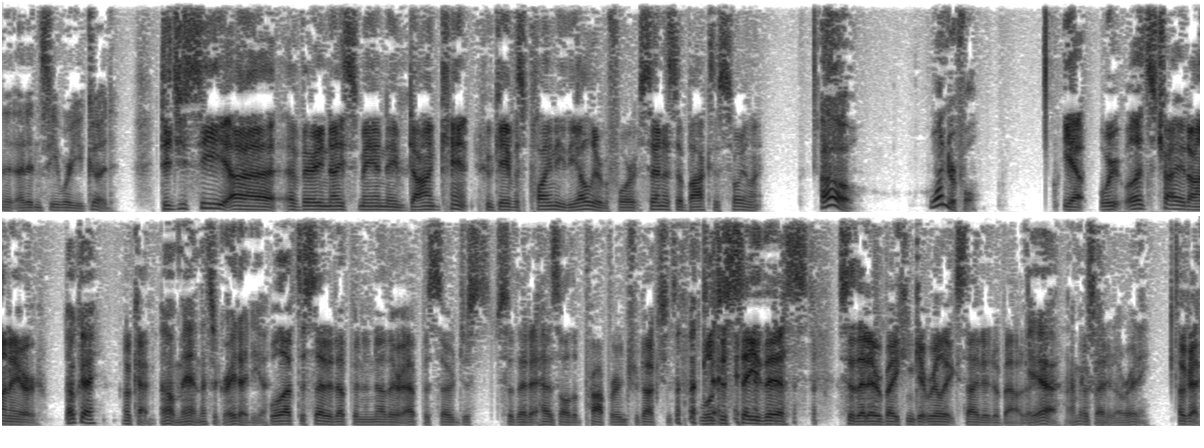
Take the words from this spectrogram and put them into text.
I didn't see where you could. Did you see, uh, a very nice man named Don Kent who gave us Pliny the Elder before, sent us a box of Soylent? Oh, wonderful. Yeah. We're, well, let's try it on air. Okay. Okay. Oh man, that's a great idea. We'll have to set it up in another episode just so that it has all the proper introductions. We'll just say this so that everybody can get really excited about it. Yeah, I'm excited already. Okay.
